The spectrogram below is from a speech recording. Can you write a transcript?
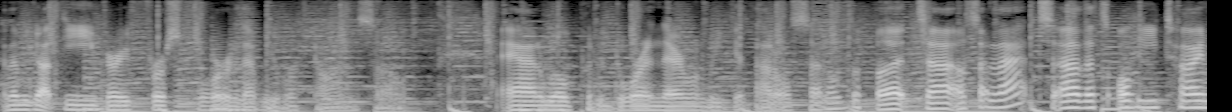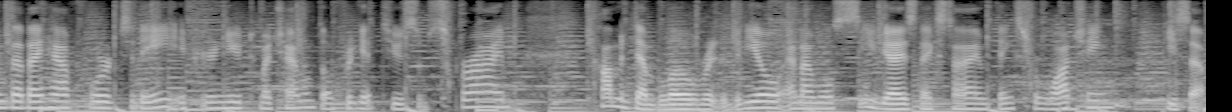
And then we got the very first floor that we worked on, so and we'll put a door in there when we get that all settled. But uh, outside of that, uh, that's all the time that I have for today. If you're new to my channel, don't forget to subscribe, comment down below, rate the video, and I will see you guys next time. Thanks for watching. Peace out.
